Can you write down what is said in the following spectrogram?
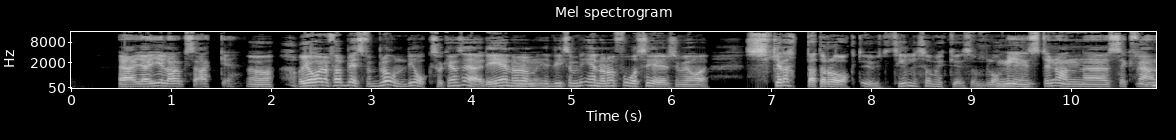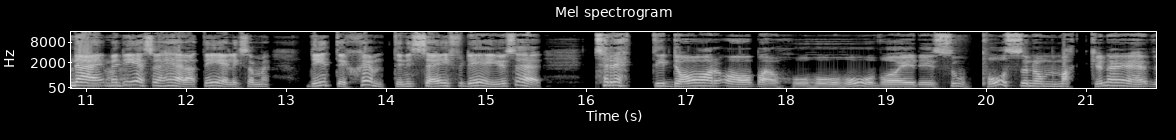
ja, jag gillar också Acke. Ja. Och jag har en fäbless för Blondie också kan jag säga. Det är en av, de, Mm. liksom, en av de få serier som jag har skrattat rakt ut till så mycket som Blondie. Minns du någon uh, sekvens? Nej, men det är så här att det är liksom... Det är inte skämten i sig, för det är ju så här 30 dagar av bara ho, ho, ho, vad är det i soppåsen om mackorna är...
